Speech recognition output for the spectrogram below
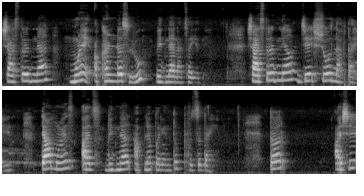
शास्त्रज्ञांमुळे अखंड सुरू विज्ञानाचा यज्ञ शास्त्रज्ञ जे शोध लावत आहेत त्यामुळेच आज विज्ञान आपल्यापर्यंत पोचत आहे. तर असे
